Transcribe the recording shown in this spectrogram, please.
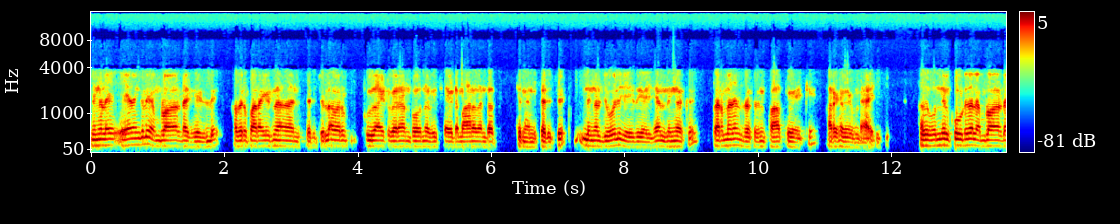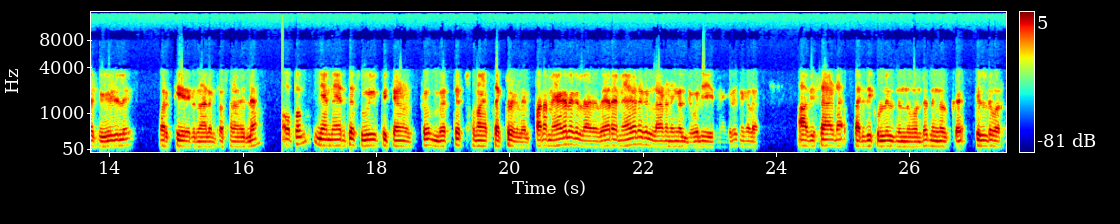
നിങ്ങൾ ഏതെങ്കിലും എംപ്ലോയറുടെ കീഴിൽ അവർ പറയുന്നതനുസരിച്ചുള്ള അവർ പുതുതായിട്ട് വരാൻ പോകുന്ന വിസയുടെ മാനദണ്ഡത്തിനനുസരിച്ച് നിങ്ങൾ ജോലി ചെയ്തു കഴിഞ്ഞാൽ നിങ്ങൾക്ക് പെർമനന്റ് റെസിഡന്റ് പാത്വേക്ക് അർഹതയുണ്ടായിരിക്കും. അത് ഒന്നിൽ കൂടുതൽ എംപ്ലോയറുടെ കീഴിൽ വർക്ക് ചെയ്തിരുന്നാലും പ്രശ്നമില്ല. ഒപ്പം ഞാൻ നേരത്തെ സൂചിപ്പിച്ചിട്ട് വ്യത്യസ്തമായ സെക്ടറുകളിൽ പല മേഖലകളിലാണ് വേറെ മേഖലകളിലാണ് നിങ്ങൾ ജോലി ചെയ്യുന്നതെങ്കിൽ നിങ്ങൾ ആ വിസയുടെ പരിധിക്കുള്ളിൽ നിന്നുകൊണ്ട് നിങ്ങൾക്ക് സ്കിൽഡ് വർക്ക്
